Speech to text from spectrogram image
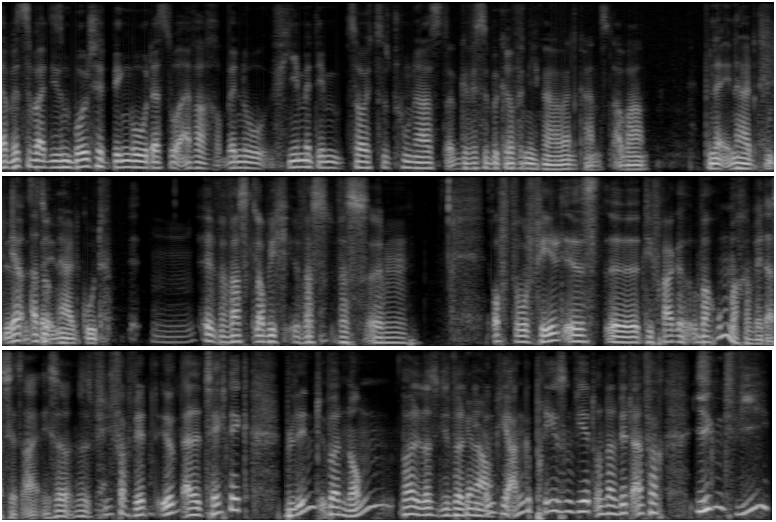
da bist du bei diesem Bullshit-Bingo, dass du einfach, wenn du viel mit dem Zeug zu tun hast, gewisse Begriffe nicht mehr hören kannst. Aber wenn der Inhalt gut ist, Ja, ist also- der Inhalt gut. Äh, was glaube ich, was, was ähm, oft wo fehlt, ist äh, die Frage, warum machen wir das jetzt eigentlich? So, vielfach wird irgendeine Technik blind übernommen, weil, das, weil Genau. die irgendwie angepriesen wird und dann wird einfach irgendwie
